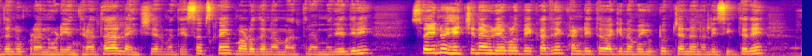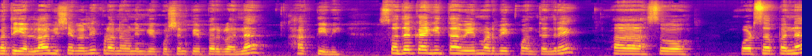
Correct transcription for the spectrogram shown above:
ಅದನ್ನು ಕೂಡ ನೋಡಿ ಅಂತ ಹೇಳ್ತಾ ಲೈಕ್ ಶೇರ್ ಮತ್ತು ಸಬ್ಸ್ಕ್ರೈಬ್ ಮಾಡೋದನ್ನು ಮಾತ್ರ ಮರೆಯದಿರಿ. ಸೊ ಇನ್ನೂ ಹೆಚ್ಚಿನ ವಿಡಿಯೋಗಳು ಬೇಕಾದರೆ ಖಂಡಿತವಾಗಿ ನಮ್ಮ ಯೂಟ್ಯೂಬ್ ಚಾನಲ್ನಲ್ಲಿ ಸಿಗ್ತದೆ. ಮತ್ತು ಎಲ್ಲ ವಿಷಯಗಳಲ್ಲಿ ಕೂಡ ನಾವು ನಿಮಗೆ ಕ್ವಶನ್ ಪೇಪರ್ಗಳನ್ನು ಹಾಕ್ತೀವಿ. ಸೊ ಅದಕ್ಕಾಗಿ ತಾವೇನು ಮಾಡಬೇಕು ಅಂತಂದರೆ ಸೊ ವಾಟ್ಸಪ್ಪನ್ನು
